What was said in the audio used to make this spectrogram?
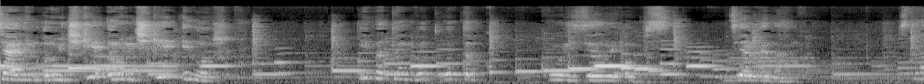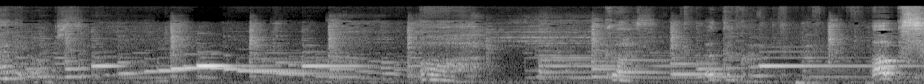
Тянем ручки, ручки и ножку. И потом вот, вот такую сделали опс, диагональ. Встали, опс. О, класс. Вот такой. Опс.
